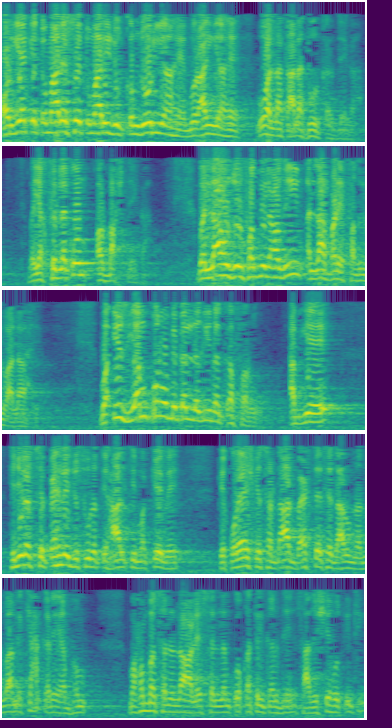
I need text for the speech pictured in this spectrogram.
اور یہ کہ تمہارے سے تمہاری جو کمزوریاں ہیں، برائیاں ہیں، وہ اللہ تعالیٰ دور کر دے گا۔ وہ یکفر لکم اور بخش دے گا۔ وہ اللہ حضول العظیم، اللہ بڑے فضل والا ہے۔ وہ اس یم کرو بکل نظیر کا فرو اب یہ ہجرت سے پہلے جو صورت حال تھی مکے میں کہ قریش کے سردار بیٹھتے تھے دارالندوا میں، کیا کریں اب ہم؟ محمد صلی اللہ علیہ وسلم کو قتل کر دیں، سازشیں ہوتی تھیں۔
